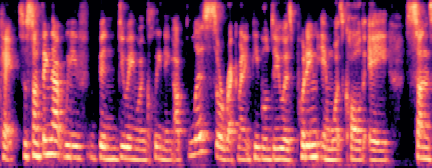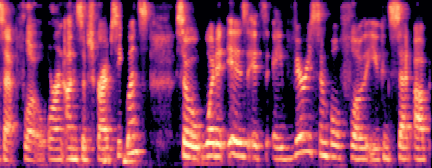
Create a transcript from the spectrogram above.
Okay, so something that we've been doing when cleaning up lists or recommending people do is putting in what's called a sunset flow or an unsubscribe sequence. So what it is, it's a very simple flow that you can set up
